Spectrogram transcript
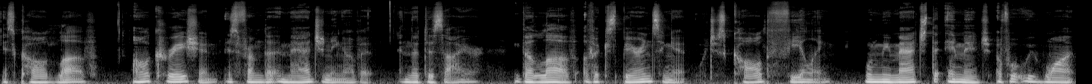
is called love. All creation is from the imagining of it and the desire, the love of experiencing it, which is called feeling. When we match the image of what we want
